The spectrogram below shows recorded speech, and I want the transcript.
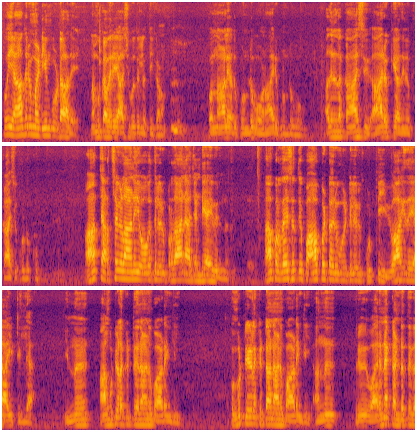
അപ്പോൾ യാതൊരു മടിയും കൂടാതെ നമുക്ക് അവരെ ആശുപത്രിയിൽ എത്തിക്കണം അപ്പോൾ നാളെ അത് കൊണ്ടുപോകണം. ആര് കൊണ്ടുപോകും? അതിനുള്ള കാശ് ആരൊക്കെ അതിന് കാശ് കൊടുക്കും? ആ ചർച്ചകളാണ് യോഗത്തിൽ ഒരു പ്രധാന അജണ്ടയായി വരുന്നത്. ആ പ്രദേശത്ത് പാവപ്പെട്ട ഒരു വീട്ടിലൊരു കുട്ടി വിവാഹിതയായിട്ടില്ല. ഇന്ന് ആൺകുട്ടികളെ കിട്ടാനാണ് പാടെങ്കിൽ പെൺകുട്ടികളെ കിട്ടാനാണ് പാടെങ്കിൽ അന്ന് ഒരു വരനെ കണ്ടെത്തുക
